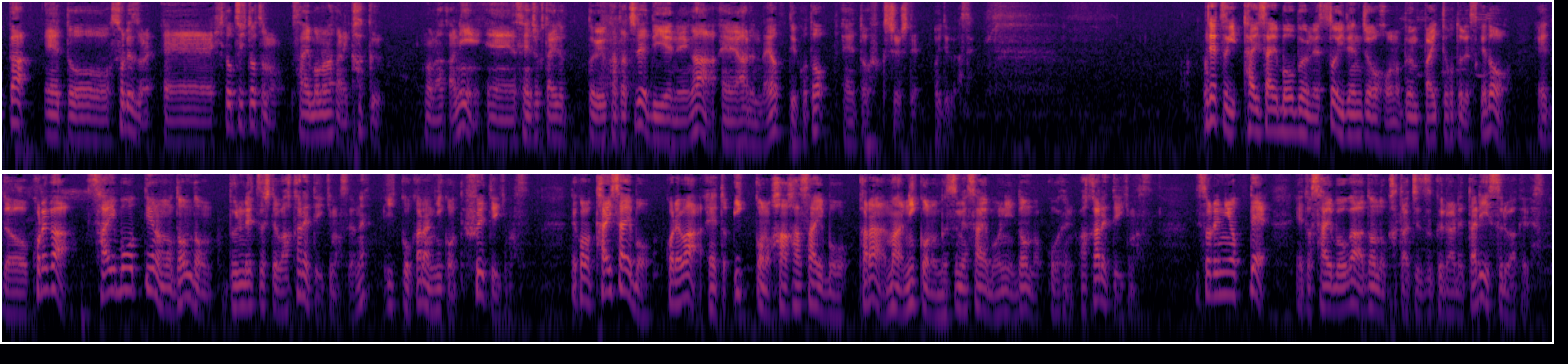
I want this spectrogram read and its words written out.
が、えーと、それぞれ、えー、一つ一つの細胞の中に各の中に、えー、染色体という形で DNA が、えー、あるんだよっていうことを、えーと、復習しておいてください。で次体細胞分裂と遺伝情報の分配ってことですけど、えーと、これが細胞っていうのもどんどん分裂して分かれていきますよね。1個から2個って増えていきます。でこの体細胞これは、えーと、1個の母細胞から、まあ、2個の娘細胞にどんどんこういうふうに分かれていきます。それによって、えー、と細胞がどんどん形作られたりするわけです。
